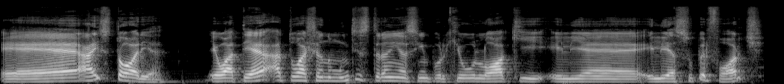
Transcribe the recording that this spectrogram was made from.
é a história. Eu até tô achando muito estranho assim, porque o Loki, ele é, ele é super forte,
